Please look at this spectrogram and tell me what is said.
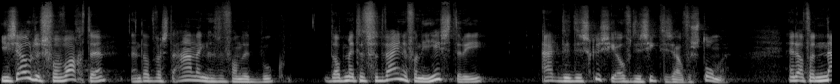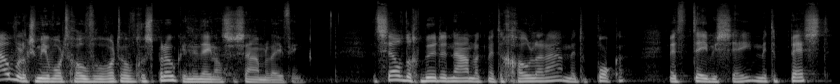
Je zou dus verwachten, en dat was de aanleiding van dit boek, dat met het verdwijnen van die historie eigenlijk de discussie over de ziekte zou verstommen. En dat er nauwelijks meer wordt over, wordt over gesproken in de Nederlandse samenleving. Hetzelfde gebeurde namelijk met de cholera, met de pokken, met de TBC, met de pest.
